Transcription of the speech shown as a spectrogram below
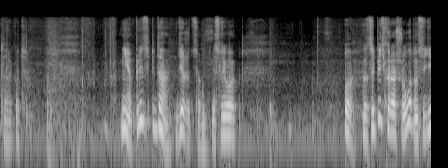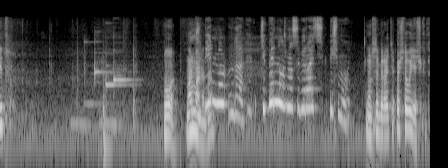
Так вот. Не, в принципе, да, держится он. Если его... О, зацепить хорошо, вот он сидит. О, нормально, да? Теперь, ну, да. Теперь нужно собирать письмо. Ну, собирайте. Почтовый ящик. это.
